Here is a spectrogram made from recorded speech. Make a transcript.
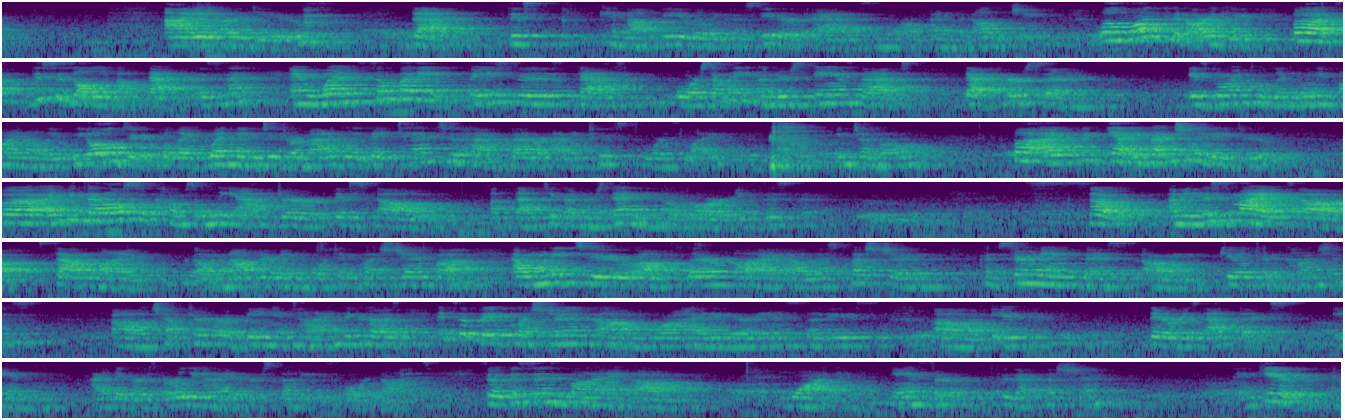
I argue that this cannot be really considered as moral phenomenology. Well, one could argue, but this is all about death, isn't it? And when somebody faces death or somebody understands that that person is going to live only finally, we all do, but like when they do dramatically, they tend to have better attitudes towards life in general. But I think, yeah, eventually they do. But I think that also comes only after this um, authentic understanding of our existence. So, I mean, this might uh, sound like uh, not very important question, but I wanted to uh, clarify uh, this question concerning this um, guilt and conscience uh, chapter of Being and Time because it's a big question uh, for Heideggerian studies if there is ethics in Heidegger's early Heidegger studies or not. So this is my one answer to that question. Thank you.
